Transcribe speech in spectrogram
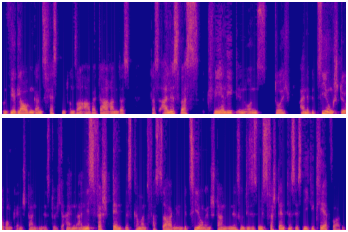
Und wir glauben ganz fest mit unserer Arbeit daran, dass dass alles, was quer liegt in uns, durch eine Beziehungsstörung entstanden ist, durch ein, ein Missverständnis, kann man es fast sagen, in Beziehung entstanden ist. Und dieses Missverständnis ist nie geklärt worden.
